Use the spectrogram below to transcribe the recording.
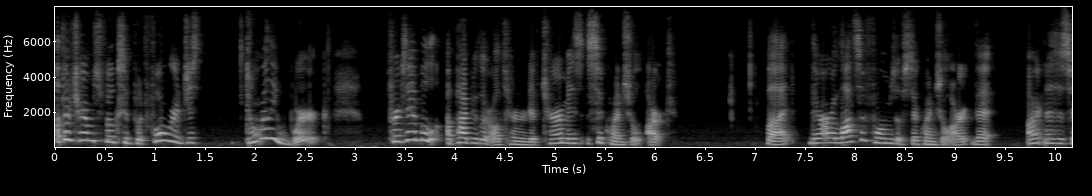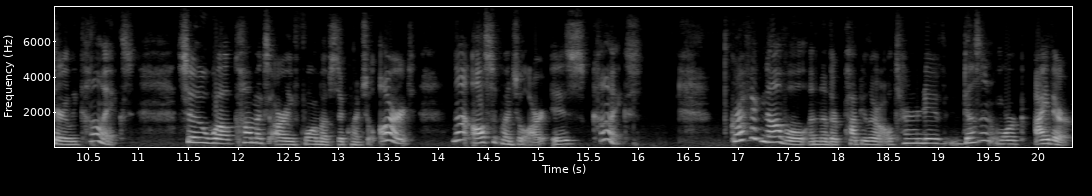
other terms folks have put forward just don't really work. For example, a popular alternative term is sequential art. But there are lots of forms of sequential art that aren't necessarily comics. So while comics are a form of sequential art, not all sequential art is comics. Graphic novel, another popular alternative, doesn't work either.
